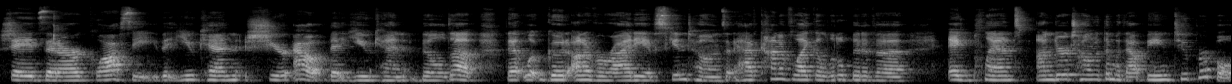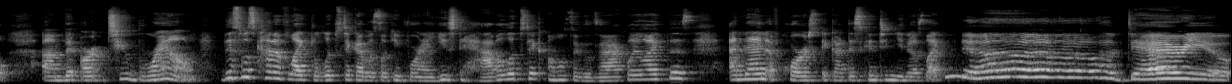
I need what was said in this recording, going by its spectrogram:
Shades that are glossy, that you can sheer out, that you can build up, that look good on a variety of skin tones, that have kind of like a little bit of a eggplant undertone with them without being too purple, um, that aren't too brown. This was kind of like the lipstick I was looking for and I used to have a lipstick almost exactly like this. And then of course it got discontinued. I was like, no, how dare you?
